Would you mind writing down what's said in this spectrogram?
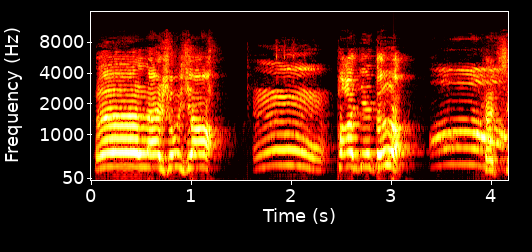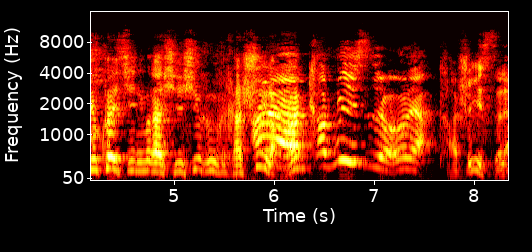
哎，来烧香，嗯，八点灯。哦，快起快起！你们还嘻嘻呵呵还睡了啊？他睡死人了。他睡死了。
